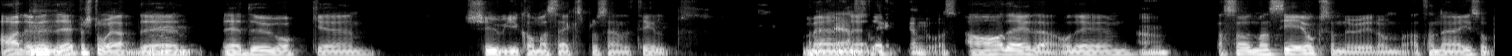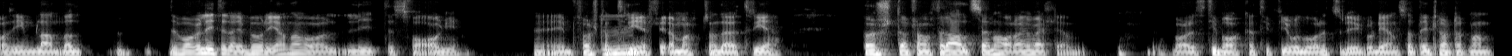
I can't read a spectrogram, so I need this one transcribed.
Ja, det, det förstår jag. Det, Mm. det är du och eh, 20,6 procent till. Men, det är eh, så mycket ändå. Alltså. ja, det är det. Och det Ja. alltså, man ser ju också nu i dem att han är ju så pass inblandad. Det var väl lite där i början han var lite svag eh, i första Mm. tre, fyra matcherna där. Tre första framför allt. Sen har han ju verkligen varit tillbaka till fjolårets Rygaard igen. Så det är klart att man,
